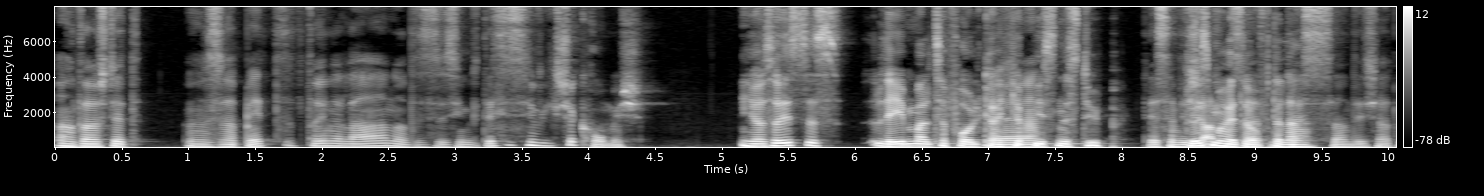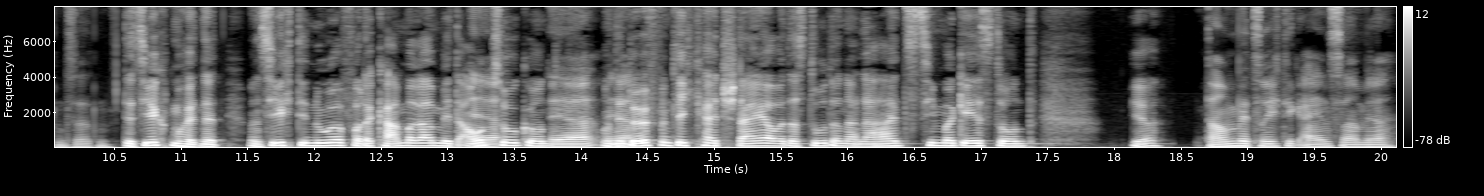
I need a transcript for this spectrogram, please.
und da steht so ein Bett drin allein und das ist irgendwie, das ist irgendwie schon komisch. Ja, so ist das Leben als erfolgreicher Ja. Business-Typ. Das sind die Da ist man halt Schattenseiten. oft allein. das sind die Schattenseiten. Das sieht man halt nicht. Man sieht die nur vor der Kamera mit Anzug und, ja, und ja. in der Öffentlichkeit stehen, aber dass du dann allein ins Zimmer gehst und ja, Dann wird es richtig einsam, ja.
